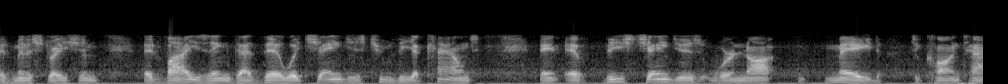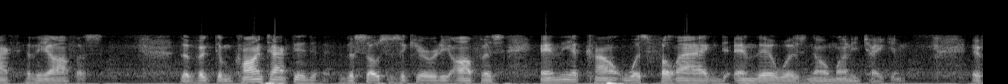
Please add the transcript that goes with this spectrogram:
administration advising that there were changes to the accounts and if these changes were not made to contact the office. The victim contacted the Social Security office and the account was flagged and there was no money taken. If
